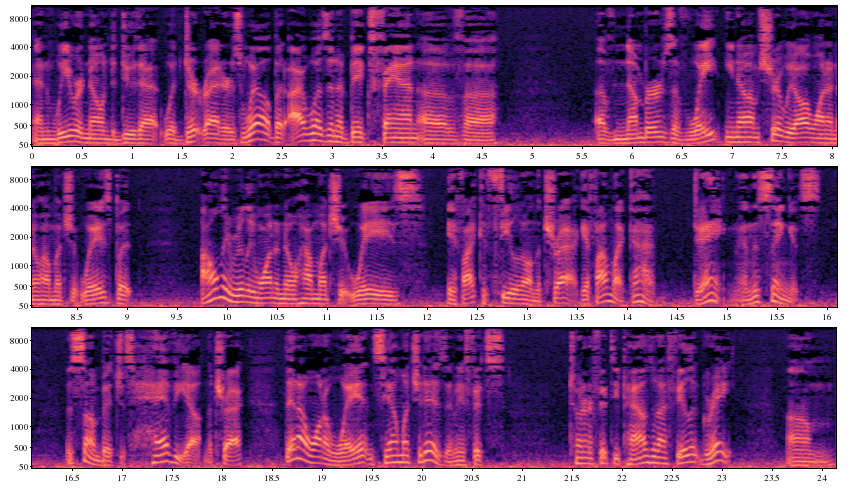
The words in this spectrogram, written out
and we were known to do that with Dirt Rider as well. But I wasn't a big fan of uh, of numbers of weight. You know, I'm sure we all want to know how much it weighs, but I only really want to know how much it weighs if I could feel it on the track. If I'm like, God dang, man, this thing is this some bitch is heavy out in the track. Then I want to weigh it and see how much it is. I mean, if it's 250 pounds and I feel it, great. Um,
